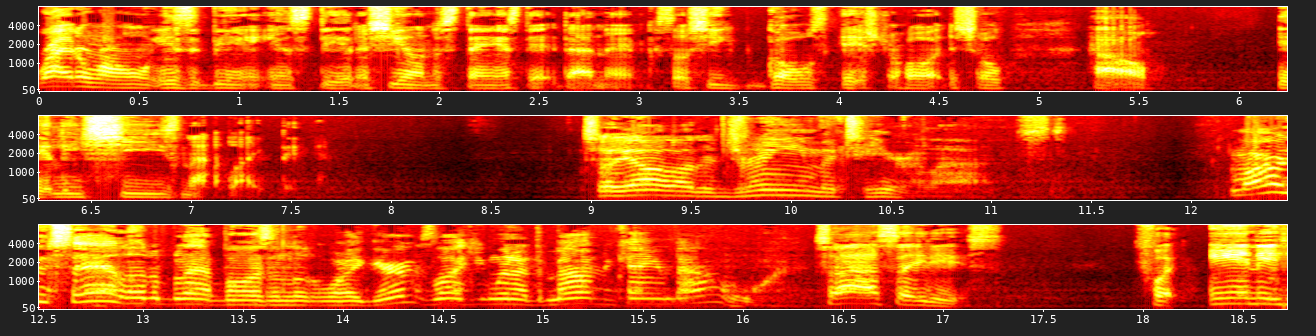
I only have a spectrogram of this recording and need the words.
right or wrong is it being instilled, and she understands that dynamic. So she goes extra hard to show how at least she's not like that. So y'all are the dream materialized. Martin said, "Little black boys and little white girls." Like you went up the mountain and came down one. So I say this: for any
